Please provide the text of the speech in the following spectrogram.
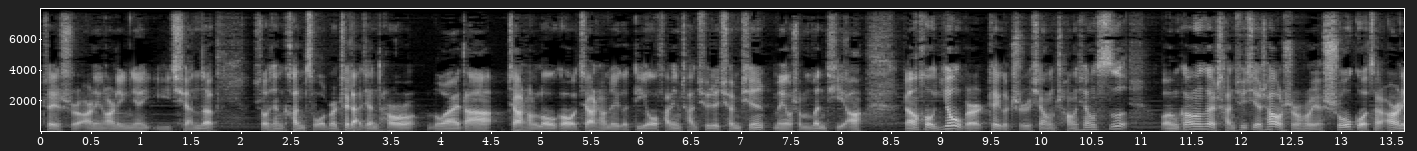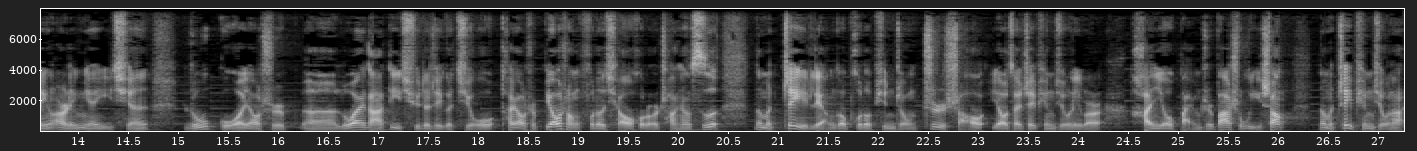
这是二零二零年以前的。首先看左边这俩箭头，罗埃达加上 logo 加上这个 DO 法定产区的全拼，没有什么问题啊。然后右边这个指向长相思，我们刚刚在产区介绍的时候也说过，在二零二零年以前，如果要是呃罗埃达地区的这个酒，它要是标上福德桥或者是长相思，那么这两个葡萄品种至少要在这瓶酒里边含有百分之八十五以上。那么这瓶酒呢，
